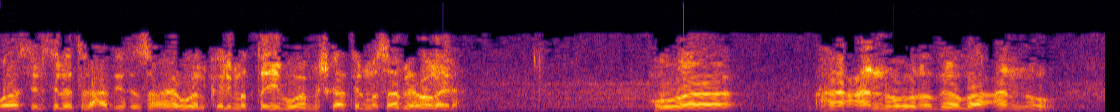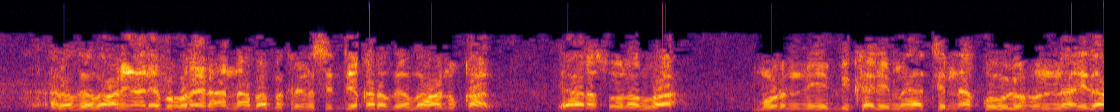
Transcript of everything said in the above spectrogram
wa silsilaة اxadiiث صaxiix wاlkalima الطayib wa mishkaat الmasaabix wغayrah anhu radi allahu canhu radi allahu anhu yani abu hurayra ana aba bakrin الصidiiqa radi allahu canhu qaal ya rasuula allah مرني بكلمات أقولهن إذا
